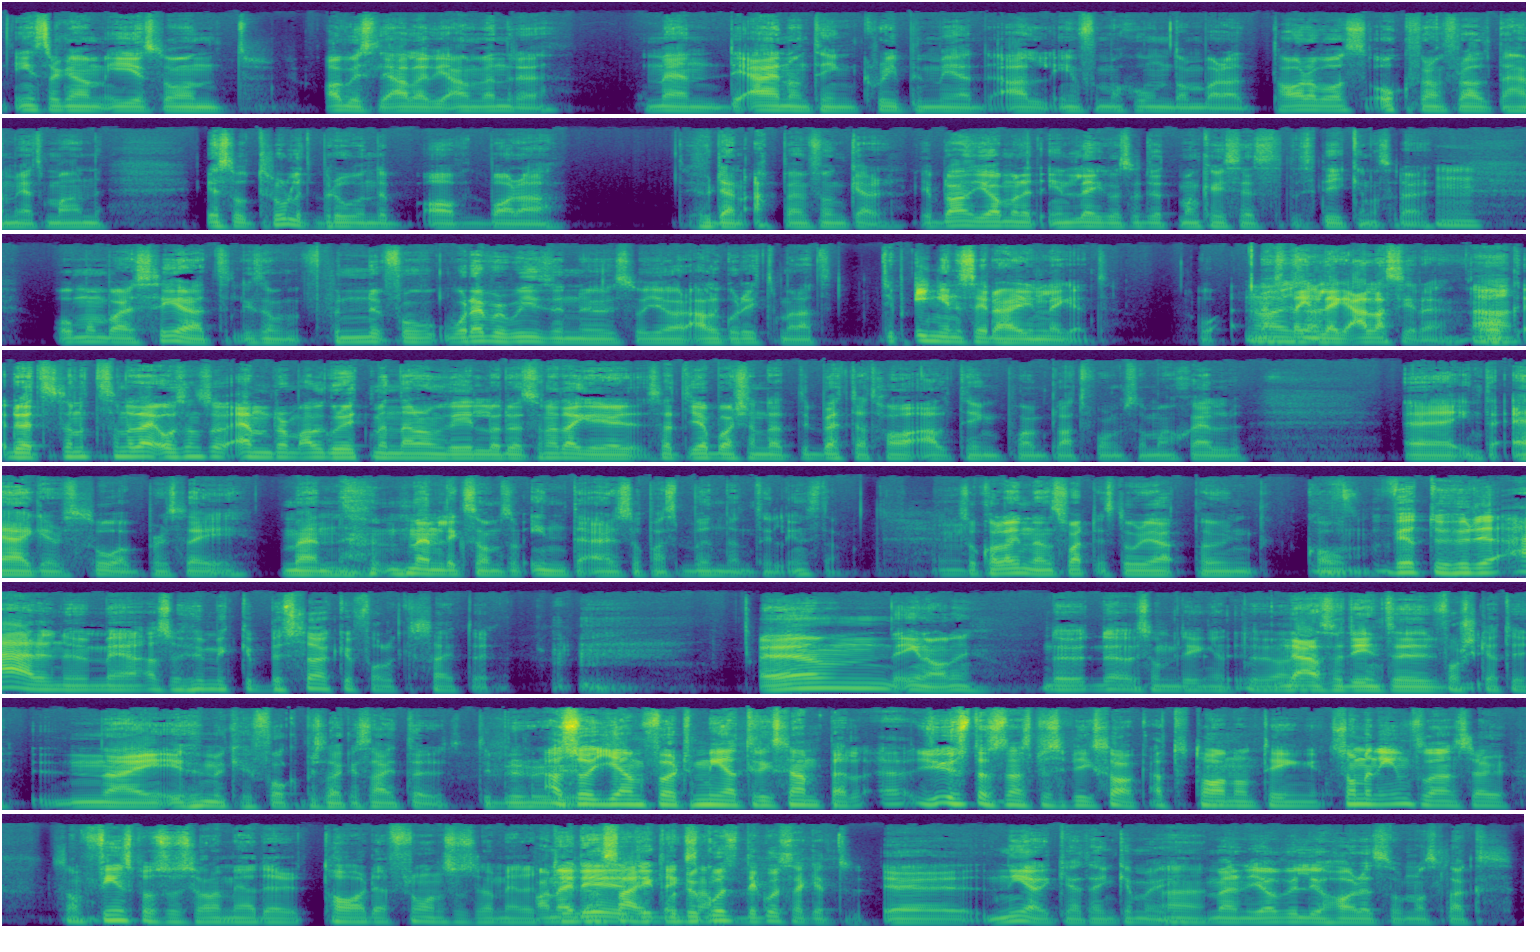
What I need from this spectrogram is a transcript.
Instagram är sånt, obviously alla vi använder det, men det är någonting creepy med all information de bara tar av oss och framförallt det här med att man är så otroligt beroende av bara hur den appen funkar. Ibland gör man ett inlägg och så vet, man kan ju se statistiken och sådär. Mm. Och man bara ser att liksom, för, nu, for whatever reason nu så gör algoritmen att typ ingen ser det här inlägget. Och Ja, nästa det. inlägg, alla ser det. Ja. Och, du vet, såna, såna där, och sen så ändrar de algoritmen när de vill och såna där grejer. Så jag bara kände att det är bättre att ha allting på en plattform som man själv eh, inte äger så per se, men, men liksom som inte är så pass bunden till Insta. Mm. Så kolla in den, svarthistoria.com. Vet du hur det är nu med, alltså hur mycket besöker folk sajter? Um, ingen aning. Det, det, är liksom, det är inget du har Nej, alltså det är inte... forskat i. Nej, hur mycket folk besöker sajter. Det beror Alltså jämfört med till exempel, eh, just en sån här specifik sak, att ta någonting som en influencer som finns på sociala medier, tar det från sociala medier Ja, till nej, en det, sajt. det, det, liksom. går, det går säkert eh, ner kan jag tänka mig, Ja. men jag vill ju ha det som någon slags...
